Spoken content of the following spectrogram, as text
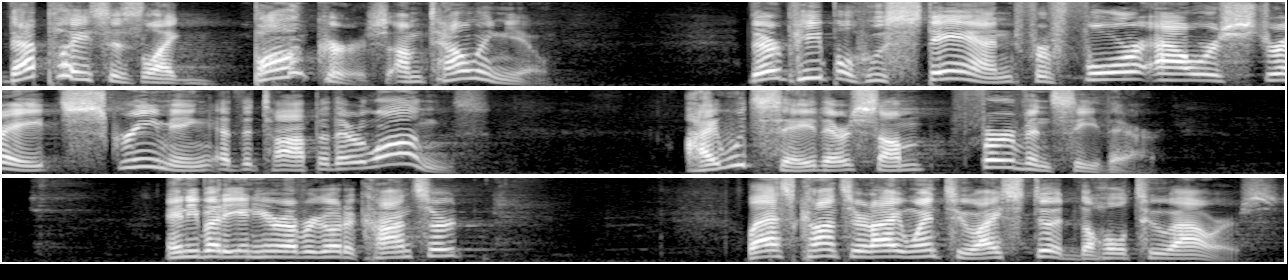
that place is like bonkers, I'm telling you. There are people who stand for four hours straight screaming at the top of their lungs. I would say there's some fervency there. Anybody in here ever go to concert? Last concert I went to, I stood the whole two hours.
